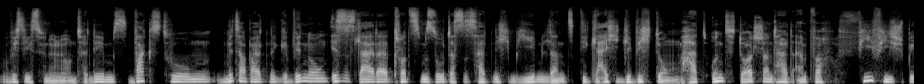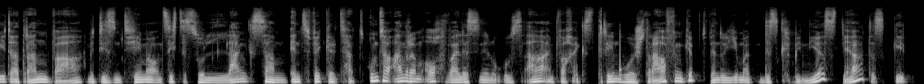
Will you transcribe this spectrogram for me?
wichtig für ein Unternehmenswachstum, Mitarbeitende Gewinnung, ist es leider trotzdem so, dass es halt nicht in jedem Land die gleiche Gewichtung hat und Deutschland halt einfach viel, viel später dran war mit diesem Thema und sich das so langsam entwickelt hat. Unter anderem auch, weil es in den USA einfach extrem hohe Strafen gibt, wenn du jemanden diskriminierst. Ja, das geht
